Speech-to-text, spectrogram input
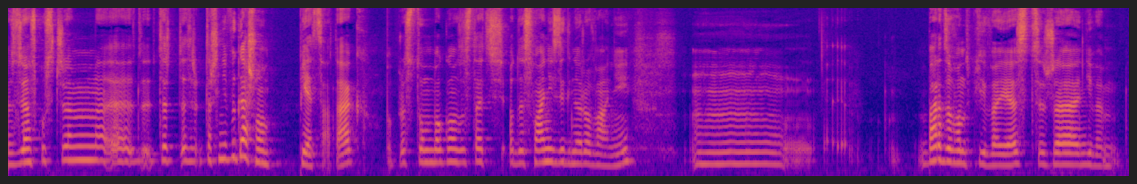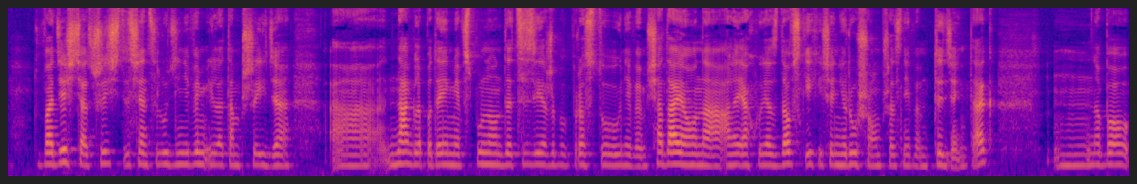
W związku z czym te, te, też nie wygaszą pieca, tak? Po prostu mogą zostać odesłani, zignorowani. Mm, bardzo wątpliwe jest, że nie wiem, 20-30 tysięcy ludzi, nie wiem ile tam przyjdzie, nagle podejmie wspólną decyzję, że po prostu, nie wiem, siadają na alejach ujazdowskich i się nie ruszą przez, nie wiem, tydzień, tak? Mm, no bo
